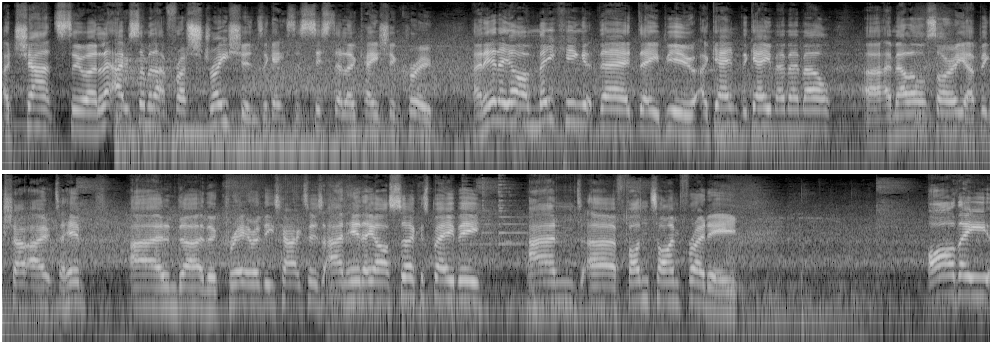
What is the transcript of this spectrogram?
a chance to uh, let out some of that frustrations against the sister location crew. And here they are making their debut. Again, the game MML, uh, MLL, sorry, a big shout out to him and uh, the creator of these characters. And here they are, Circus Baby and uh, Funtime Freddy. Are they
